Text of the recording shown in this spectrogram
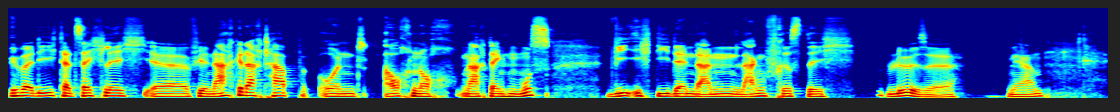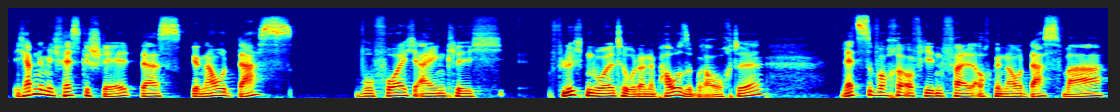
über die ich tatsächlich äh, viel nachgedacht habe und auch noch nachdenken muss, wie ich die denn dann langfristig löse. Ja. Ich habe nämlich festgestellt, dass genau das, wovor ich eigentlich flüchten wollte oder eine Pause brauchte, letzte Woche auf jeden Fall auch genau das war,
